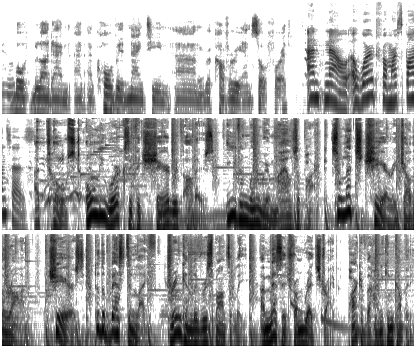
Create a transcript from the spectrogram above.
mm-hmm. both blood and and, and COVID nineteen um, recovery and so forth. And now a word from our sponsors. A toast only works if it's shared with others, even when we're miles apart. So let's cheer each other other on. Cheers to the best in life. Drink and live responsibly. A message from Red Stripe, part of the Heineken Company.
